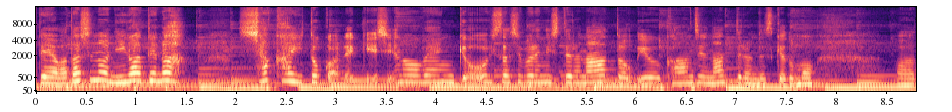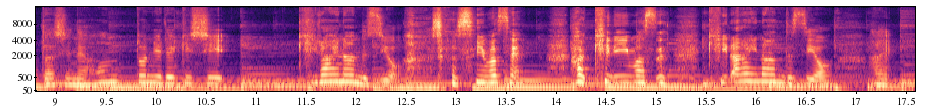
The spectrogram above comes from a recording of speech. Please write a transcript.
で私の苦手な社会とか歴史の勉強を久しぶりにしてるなという感じになってるんですけども私ね本当に歴史嫌いなんですよ。すいません。はっきり言います。嫌いなんですよ。はい。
